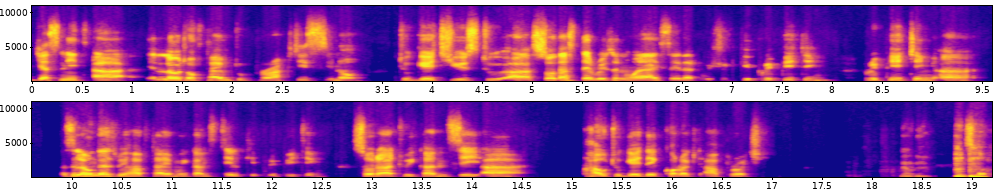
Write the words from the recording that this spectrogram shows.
just needs uh, a lot of time to practice, you know, to get used to. Uh, so that's the reason why I say that we should keep repeating, repeating. Uh, as long as we have time, we can still keep repeating so that we can see uh, how to get the correct approach. Okay. so,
